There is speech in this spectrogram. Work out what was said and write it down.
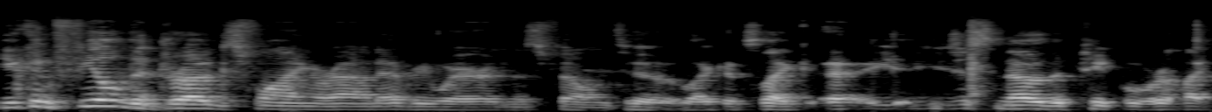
you can feel the drugs flying around everywhere in this film too. Like it's like uh, you, you just know that people were like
